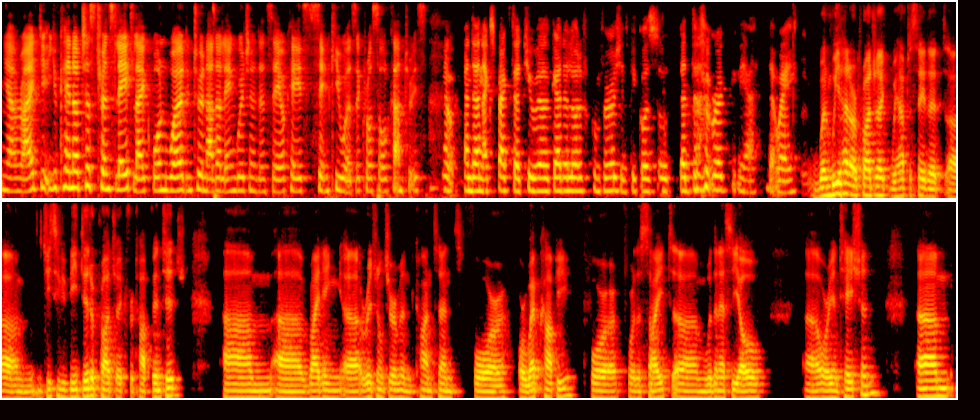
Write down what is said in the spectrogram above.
Yeah, right. You, you cannot just translate like one word into another language and then say, okay, it's the same keywords across all countries. No, and then expect that you will get a lot of conversions because so that doesn't work, yeah, that way. When we had our project, we have to say that um, GCVB did a project for Top Vintage um, uh, writing uh, original German content for or web copy for for the site um, with an SEO uh, orientation. Um,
